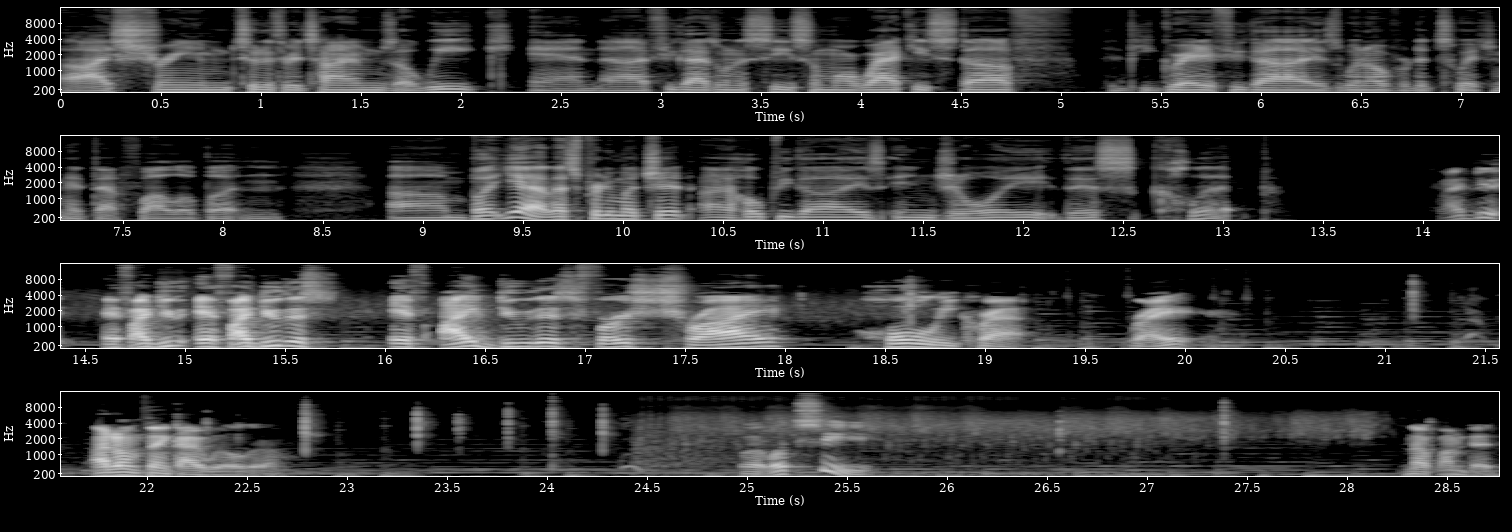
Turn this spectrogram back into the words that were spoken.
uh, I stream two to three times a week, and uh, if you guys want to see some more wacky stuff, it'd be great if you guys went over to Twitch and hit that follow button. Um, but yeah, that's pretty much it. I hope you guys enjoy this clip. I do if I do if I do this if I do this first try, holy crap, right? I don't think I will though. Well, let's see. Nope, I'm dead.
